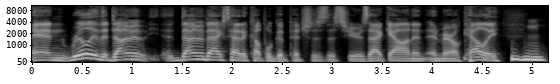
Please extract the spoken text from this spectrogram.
And really, the Diamond, Diamondbacks had a couple good pitches this year, Zac Gallen and, and Merrill Kelly. Mhm.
